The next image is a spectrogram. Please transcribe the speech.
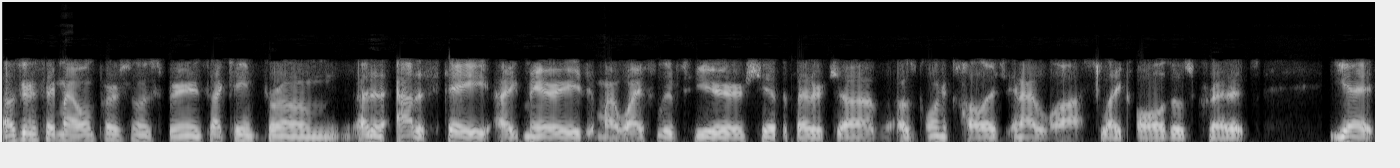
I was going to say my own personal experience. I came from out- of state. I married. My wife lived here. She had the better job. I was going to college, and I lost like all those credits. Yet,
